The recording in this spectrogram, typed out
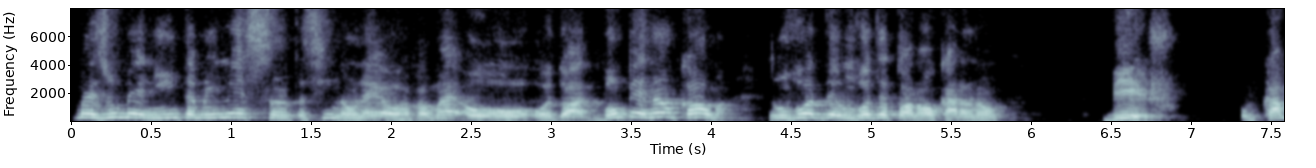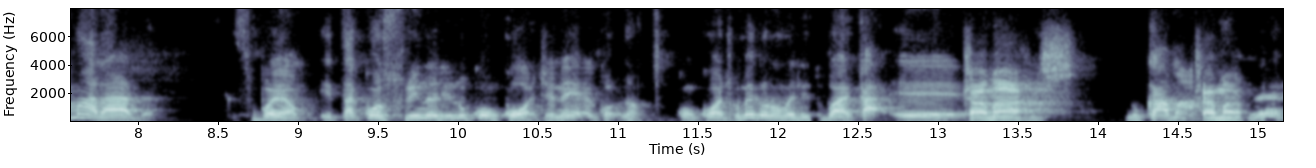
mas o Menin também não é santo assim, não, né, Rafael? Mas, ô, ô, Eduardo, vamos não, calma. Não vou, não vou detonar o cara, não. Bicho, o camarada, suponhamos, ele tá construindo ali no Concórdia, né? Não, Concórdia, como é que é o nome ali do bairro? É... Camargos. No Camargo. Camargo. Né?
